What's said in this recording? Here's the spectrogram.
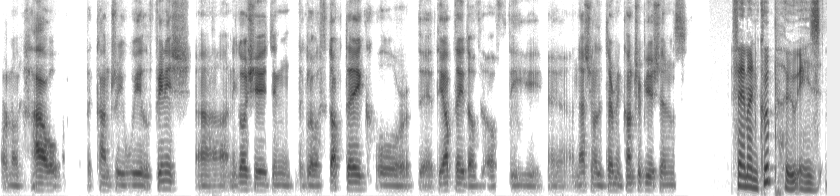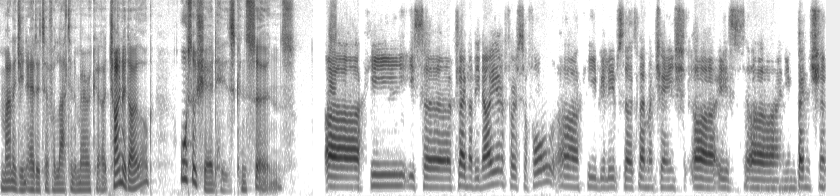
or not how the country will finish uh, negotiating the global stocktake or the, the update of, of the uh, national determined contributions. Fermín Koop, who is managing editor for Latin America China Dialogue, also shared his concerns. Uh, he is a climate denier, first of all. Uh, he believes that climate change uh, is uh, an invention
